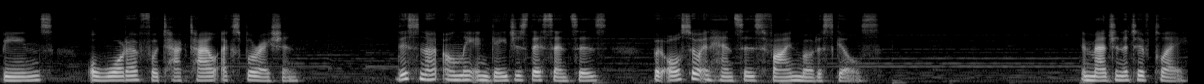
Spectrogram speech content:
beans, or water for tactile exploration. This not only engages their senses, but also enhances fine motor skills. Imaginative play.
